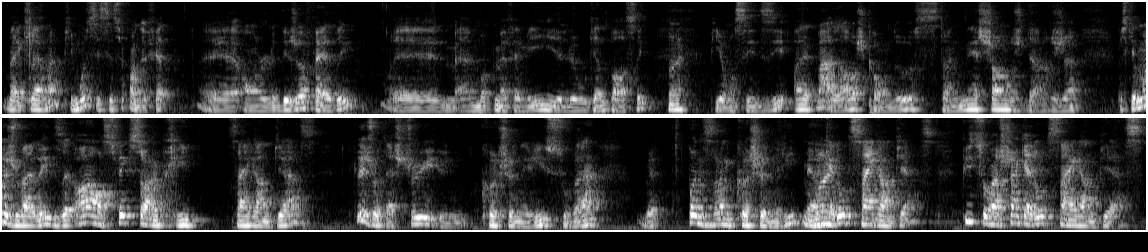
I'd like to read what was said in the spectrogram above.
Ben clairement, puis moi c'est ça qu'on a fait. Euh, on l'a déjà fêté, euh, moi et ma famille, le week-end passé. Ouais. Puis on s'est dit, honnêtement, à l'âge qu'on a, c'est un échange d'argent. Parce que moi, je vais aller dire, ah, on se fixe un prix, 50$. Puis là, je vais t'acheter une cochonnerie souvent, ben, pas nécessairement une cochonnerie, mais un Ouais. cadeau de 50$. Puis tu vas m'acheter un cadeau de 50$.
